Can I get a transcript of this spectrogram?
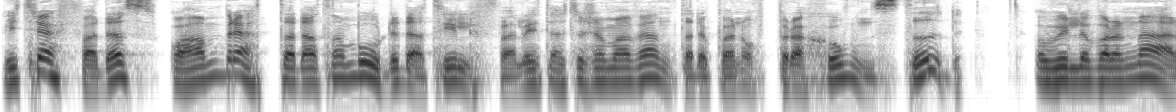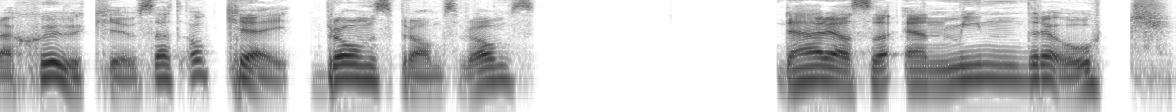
Vi träffades och han berättade att han bodde där tillfälligt eftersom han väntade på en operationstid och ville vara nära sjukhuset. Okej, broms, broms, broms. Det här är alltså en mindre ort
